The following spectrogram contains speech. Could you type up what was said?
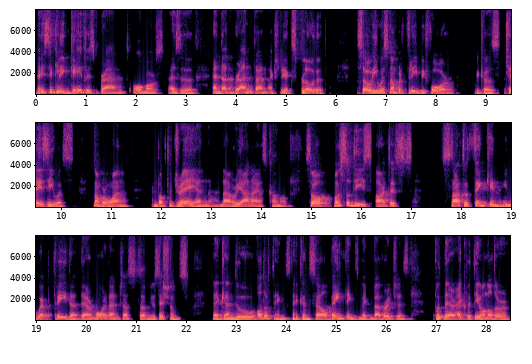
basically gave his brand almost as a, and that brand then actually exploded. So he was number three before because Jay Z was number one and Dr. Dre, and now Rihanna has come up. So most of these artists start to think in, in Web3 that they're more than just uh, musicians. They can do other things. They can sell paintings, make beverages, put their equity on other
